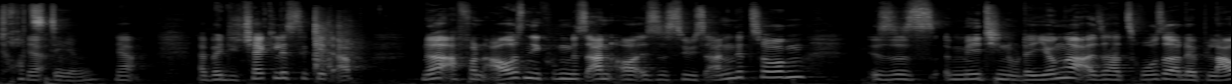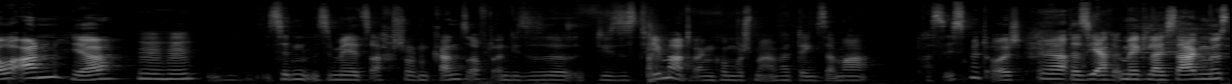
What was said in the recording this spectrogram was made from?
trotzdem. Ja, aber die Checkliste geht ab. Ne? Ach, von außen, die gucken das an, oh, ist es süß angezogen? Ist es Mädchen oder Junge? Also hat es rosa oder blau an? Ja. Mhm. Sind, sind wir jetzt auch schon ganz oft an diese, dieses Thema drangekommen, wo ich mir einfach denke, sag mal, was ist mit euch? Ja. Dass ihr auch immer gleich sagen müsst,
